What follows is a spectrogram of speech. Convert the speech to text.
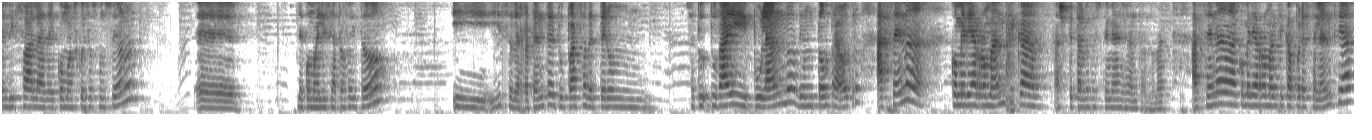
Ele fala de como as coisas funcionam, eh, de como ele se aproveitou. E isso, de repente, tu passa de ter um sea, tú, tú vas pulando de un tom para outro. A cena comédia romântica, acho que talvez eu estou me adiantando, mas a cena comédia romântica por excelencia,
